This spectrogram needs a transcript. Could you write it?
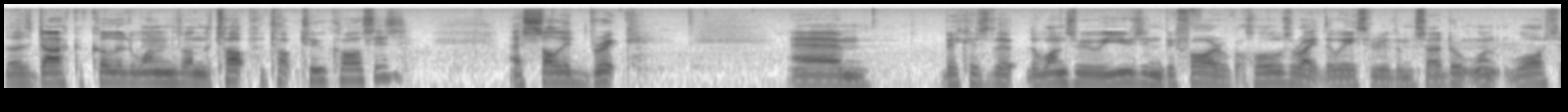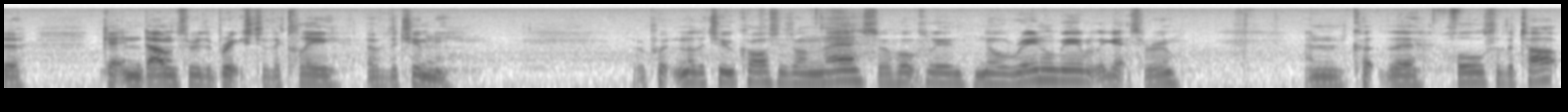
Those darker coloured ones on the top, the top two courses. A solid brick. Um, because the, the ones we were using before have got holes right the way through them so I don't want water getting down through the bricks to the clay of the chimney. So we put another two courses on there so hopefully no rain will be able to get through and cut the hole for the tarp.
